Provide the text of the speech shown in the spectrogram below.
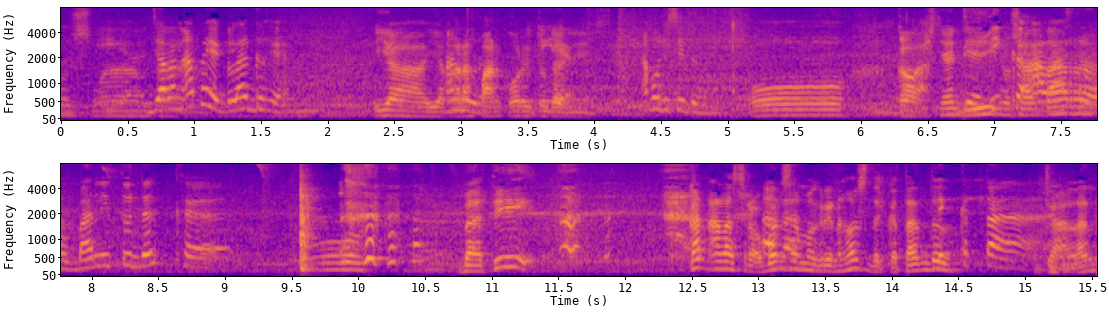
Iya. jalan apa ya gelagah ya Iya, yang arah Anur. parkour itu Iya. kan ya. aku di situ Oh, kelasnya di jadi ke Alas Nusantara. Roban itu deket Oh. Berarti kan Alas Roban Apa? sama Greenhouse deketan tuh. deketan Jalan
